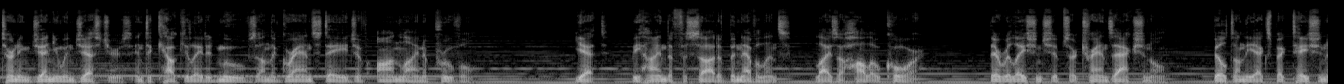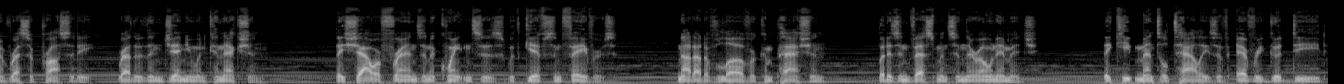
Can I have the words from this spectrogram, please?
turning genuine gestures into calculated moves on the grand stage of online approval. Yet, behind the facade of benevolence lies a hollow core. Their relationships are transactional, built on the expectation of reciprocity rather than genuine connection. They shower friends and acquaintances with gifts and favors, not out of love or compassion, but as investments in their own image. They keep mental tallies of every good deed,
